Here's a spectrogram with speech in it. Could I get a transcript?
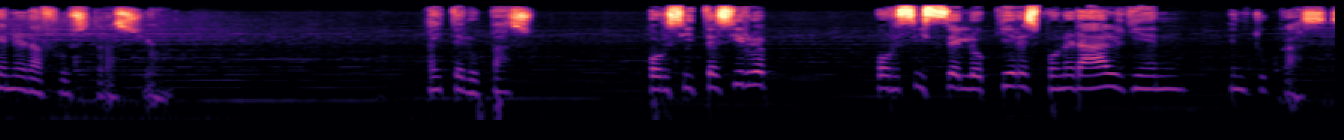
genera frustración. Ahí te lo paso. Por si te sirve, por si se lo quieres poner a alguien en tu casa.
